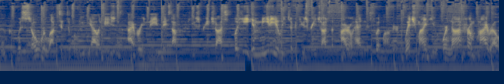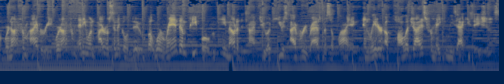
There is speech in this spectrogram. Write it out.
Luke was so reluctant to believe the allegations that Ivory made based off of a few screenshots, but he immediately took a few screenshots that Pyro had in his Twitlonger, which, mind you, were not from Pyro, were not from Ivory, were not from anyone Pyro Cynical knew, but were random people who came out at the time to accuse Ivory Rasmus of lying and later apologized for making these accusations.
